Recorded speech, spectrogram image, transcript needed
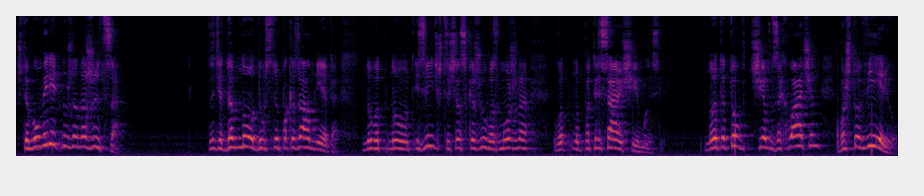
Чтобы умереть нужно нажиться – знаете, давно Дух Святой показал мне это. Ну вот, ну вот, извините, что сейчас скажу, возможно, вот, ну, потрясающие мысли. Но это то, чем захвачен, во что верю.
